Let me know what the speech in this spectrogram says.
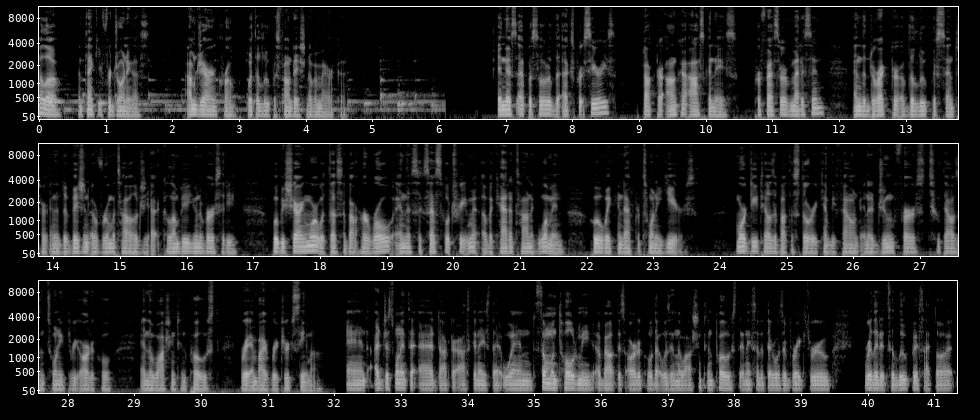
Hello, and thank you for joining us. I'm Jaron Crump with the Lupus Foundation of America. In this episode of the Expert Series, Dr. Anca Askanase, professor of medicine and the director of the Lupus Center in the Division of Rheumatology at Columbia University, will be sharing more with us about her role in the successful treatment of a catatonic woman who awakened after 20 years. More details about the story can be found in a June 1st, 2023 article in the Washington Post written by Richard Sima. And I just wanted to add, Dr. Askanase, that when someone told me about this article that was in the Washington Post and they said that there was a breakthrough related to lupus, I thought,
